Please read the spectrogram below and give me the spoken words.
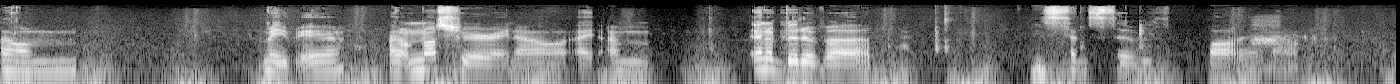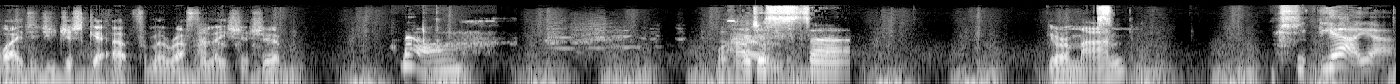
um maybe. I- I'm not sure right now. I, I'm in a bit of a sensitive spot right now. Why did you just get up from a rough relationship? No, What happened? I just uh You're a man? yeah yeah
